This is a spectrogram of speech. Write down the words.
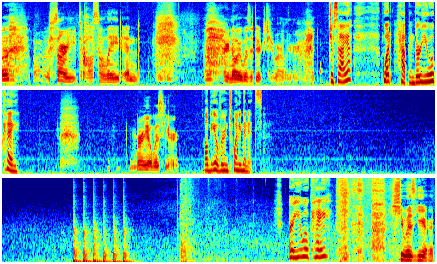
Sorry to call so late, and I know I was a dick to you earlier, but Josiah? What happened? Are you okay? Maria was here. I'll be over in 20 minutes. Are you okay? She was here.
